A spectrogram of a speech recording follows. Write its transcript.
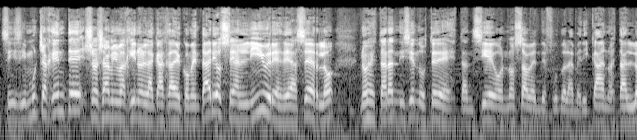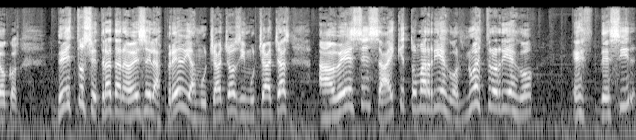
sí, sí, mucha gente, yo ya me imagino en la caja de comentarios, sean libres de hacerlo, nos estarán diciendo ustedes están ciegos, no saben de fútbol americano, están locos. De esto se tratan a veces las previas, muchachos y muchachas. A veces hay que tomar riesgos. Nuestro riesgo es decir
